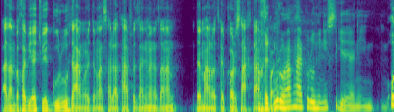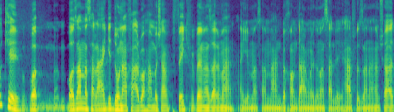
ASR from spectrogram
بعدم بخوای بیای توی گروه در مورد مسئلات حرف بزنی به نظرم به مراتب کارو سخت‌تر آخه می‌کنه. گروه هم هر گروهی نیست دیگه یعنی اوکی با- بازم مثلا اگه دو نفر با هم باشم فکر به نظر من اگه مثلا من بخوام در مورد مسئله حرف بزنم شاید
